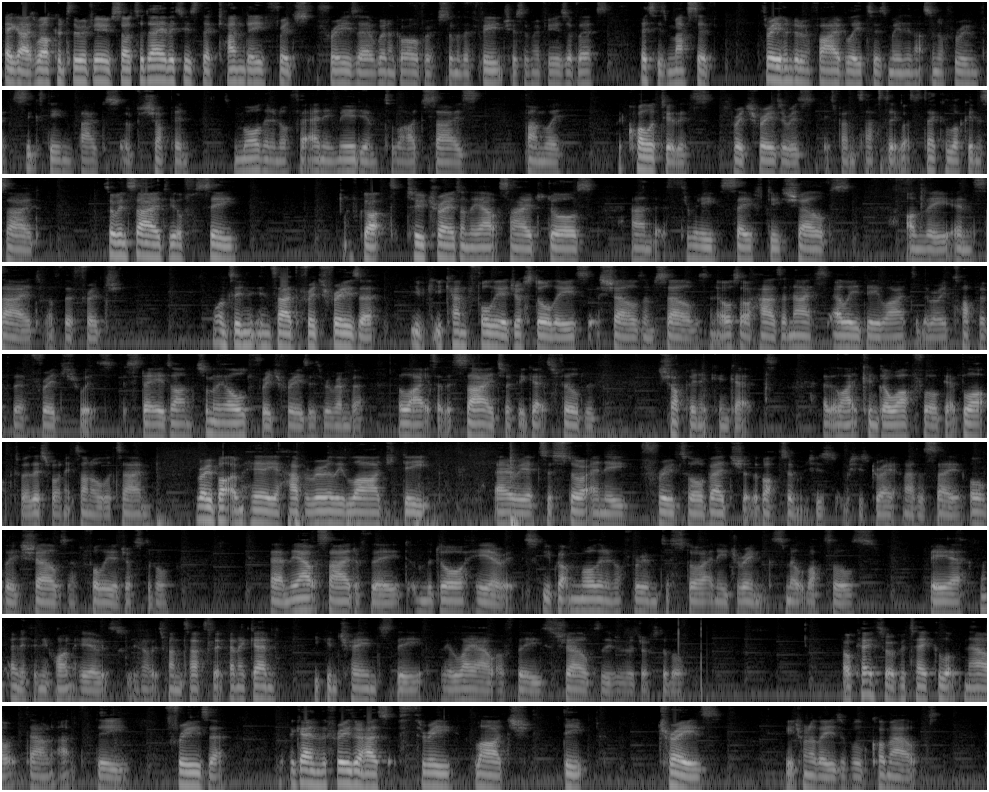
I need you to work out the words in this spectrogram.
Hey guys, welcome to the review. So today this is the Candy Fridge Freezer. We're going to go over some of the features and reviews of this. This is massive. 305 litres, meaning that's enough room for 16 bags of shopping. It's more than enough for any medium to large size family. The quality of this fridge freezer is, is fantastic. Let's take a look inside. So inside you'll see we've got two trays on the outside doors and three safety shelves on the inside of the fridge. Once in, inside the fridge freezer, you, you, can fully adjust all these shelves themselves and it also has a nice LED light at the very top of the fridge which stays on. Some of the old fridge freezers, remember, the light is at the side so if it gets filled with shopping it can get, uh, the light can go off or get blocked, where this one it's on all the time. very bottom here you have a really large deep area to store any fruit or veg at the bottom, which is which is great. And as I say, all the shelves are fully adjustable. And um, the outside of the the door here, it's you've got more than enough room to store any drinks, milk bottles, beer, anything you want here. It's you know it's fantastic. And again, you can change the the layout of these shelves. These are adjustable. Okay, so if we take a look now down at the freezer, Again, the freezer has three large, deep trays. Each one of these will come out.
